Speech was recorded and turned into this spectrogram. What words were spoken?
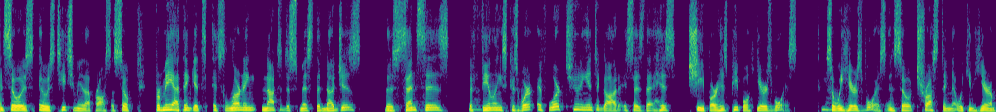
and so it was, it was teaching me that process. So for me i think it's it's learning not to dismiss the nudges the senses the yeah. feelings because we're if we're tuning into god it says that his sheep or his people hear his voice. Yeah. so we hear his voice and so trusting that we can hear him.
